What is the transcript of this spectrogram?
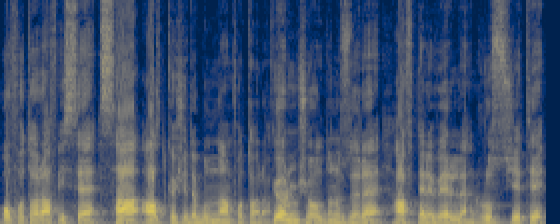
O fotoğraf ise sağ alt köşede bulunan fotoğraf. Görmüş olduğunuz üzere Hafter'e verilen Rus jeti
